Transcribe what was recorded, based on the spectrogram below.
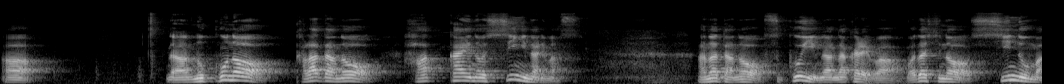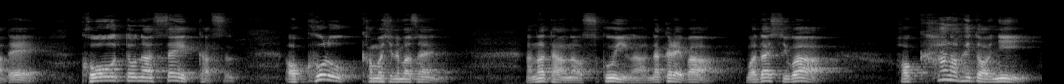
あぬくの体の破壊の死になります。あなたの救いがなければ、私の死ぬまで高等な生活を送るかもしれません。あなたの救いがなければ、私は他の人に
